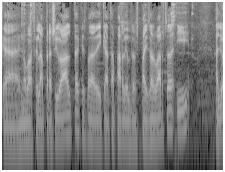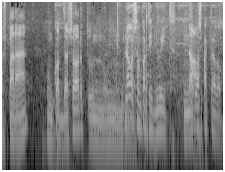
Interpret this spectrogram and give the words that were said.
que no va fer la pressió alta, que es va dedicar a tapar-li els espais al Barça i allò esperar un cop de sort, un... un... No va ser un partit lluït No. per l'espectador.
